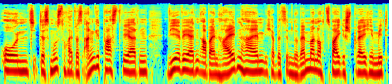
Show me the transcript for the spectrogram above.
und das muss noch etwas angepasst werden. Wir werden aber in Heidenheim, ich habe jetzt im November noch zwei Gespräche mit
